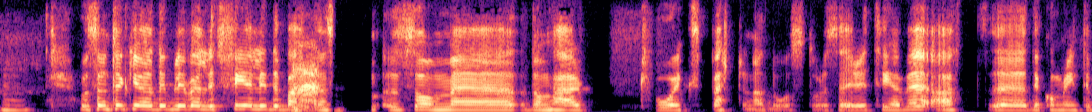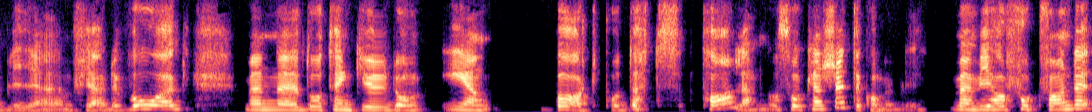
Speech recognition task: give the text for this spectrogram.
Mm. Och sen tycker jag det blir väldigt fel i debatten som som eh, de här två experterna då står och säger i tv att eh, det kommer inte bli en fjärde våg. Men eh, då tänker ju de enbart på dödstalen och så kanske det inte kommer bli. Men vi har fortfarande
